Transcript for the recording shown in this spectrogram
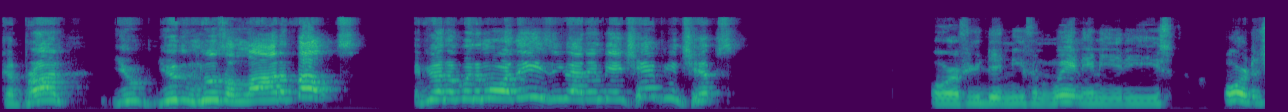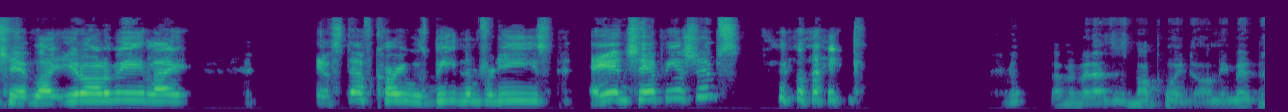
Because, Bron, you you lose a lot of votes if you end up winning more of these. You had NBA championships, or if you didn't even win any of these, or the champ. Like you know what I mean? Like if Steph Curry was beating them for these and championships, like I mean, but that's just my point, though. I mean, man,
